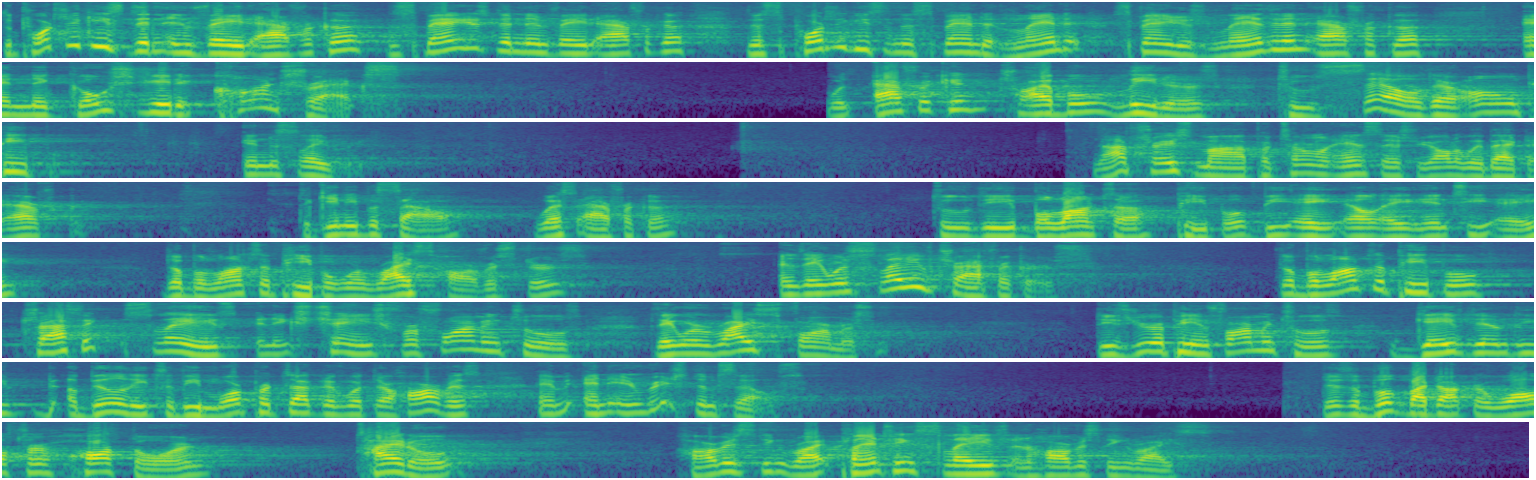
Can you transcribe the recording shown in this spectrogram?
The Portuguese didn't invade Africa. The Spaniards didn't invade Africa. The Portuguese and the Spaniards landed, Spaniards landed in Africa and negotiated contracts with African tribal leaders to sell their own people into slavery. Now, I've traced my paternal ancestry all the way back to Africa, to Guinea Bissau, West Africa, to the Balanta people, B A L A N T A. The Balanta people were rice harvesters, and they were slave traffickers. The Balanta people trafficked slaves in exchange for farming tools. They were rice farmers. These European farming tools gave them the ability to be more productive with their harvest and, and enrich themselves. There's a book by Dr. Walter Hawthorne titled Harvesting Rice, Planting Slaves and Harvesting Rice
